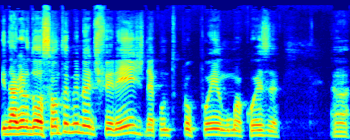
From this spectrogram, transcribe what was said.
e na graduação também não é diferente, né, quando tu propõe alguma coisa uh,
